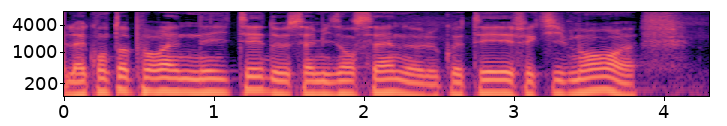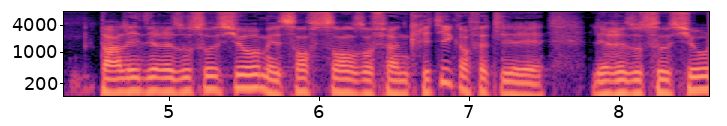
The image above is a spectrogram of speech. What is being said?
la contemporanéité de sa mise en scène, le côté effectivement euh, parler des réseaux sociaux, mais sans, sans en faire une critique. En fait, les, les réseaux sociaux,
